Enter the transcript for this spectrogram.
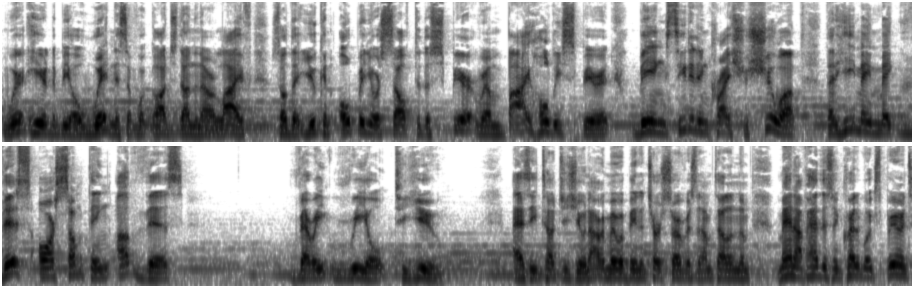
We're here to be a witness of what God's done in our life so that you can open yourself to the spirit realm by Holy Spirit, being seated in Christ Yeshua, that He may make this or something of this very real to you as he touches you. And I remember being in church service and I'm telling them, man, I've had this incredible experience.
